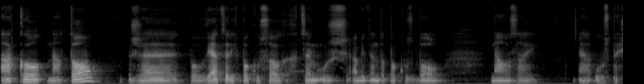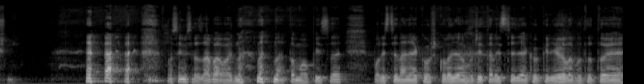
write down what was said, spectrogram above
ako na to, že po viacerých pokusoch chcem už, aby tento pokus bol naozaj úspešný. Musím sa zabávať na, na, na tom opise. Boli ste na nejakom školení alebo čítali ste nejakú knihu, lebo toto je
